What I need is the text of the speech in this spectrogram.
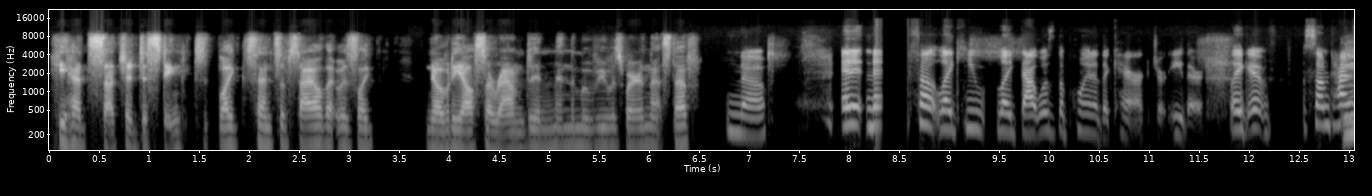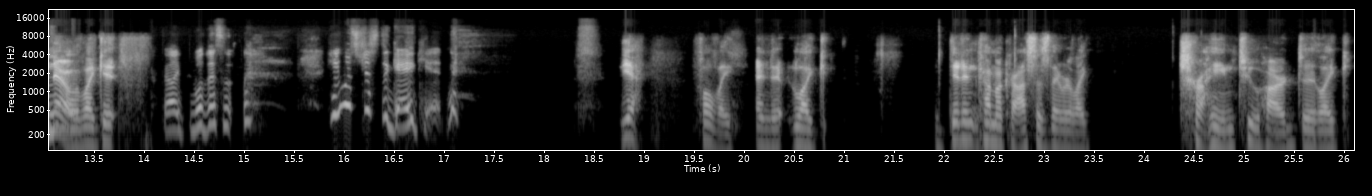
he had such a distinct like sense of style that was like nobody else around him in the movie was wearing that stuff. No. And it never felt like he like that was the point of the character either. Like it sometimes No, like it they're like, well this is he was just a gay kid. yeah, fully. And it like didn't come across as they were like trying too hard to like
